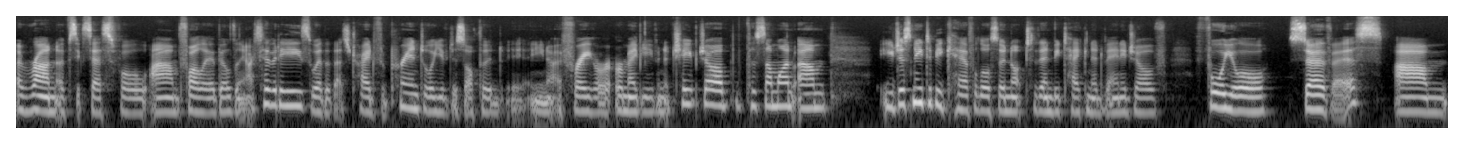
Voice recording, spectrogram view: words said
a run of successful um, folio building activities, whether that's trade for print or you've just offered you know a free or, or maybe even a cheap job for someone. Um, you just need to be careful also not to then be taken advantage of for your service um,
